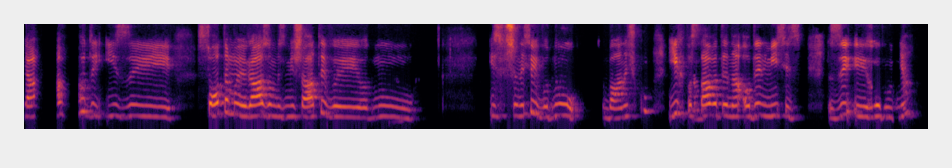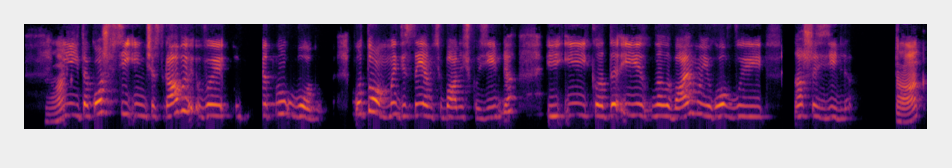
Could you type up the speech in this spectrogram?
ягоди із е, сотами разом змішати в одну із пшеницею в одну баночку, їх поставити на один місяць з е, грудня. Так, І також всі інші страви в питну воду. Потім ми дістаємо цю баночку зілля і, і, кладе, і наливаємо його в наше зілля. так.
